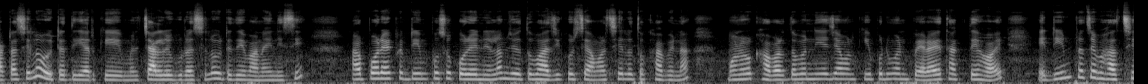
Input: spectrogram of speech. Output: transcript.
আটা ছিল, ওইটা দিয়ে আর কি মানে চালের গুঁড়া ছিল, ওইটা দিয়ে বানাই নিছি। আর পরে একটা ডিম পোসো করে নিলাম, যেহেতু ভাজি করছি, আমার ছেলে তো খাবে না। মনে ওর খাবার দাবার নিয়ে যে আমার কী পরিমাণ প্যারায় থাকতে হয়। এই ডিমটা যে ভাজছি,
